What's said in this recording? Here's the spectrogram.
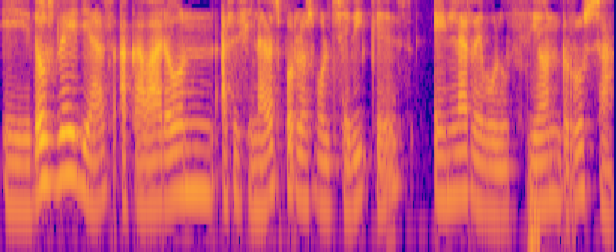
Eh, dos de ellas acabaron asesinadas por los bolcheviques en la Revolución rusa.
